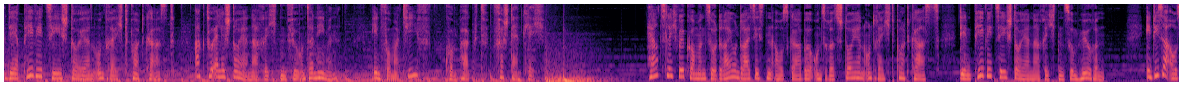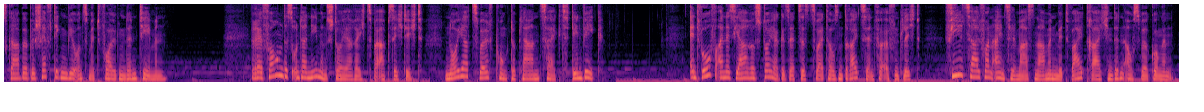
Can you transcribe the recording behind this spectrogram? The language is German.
Der PwC Steuern und Recht Podcast. Aktuelle Steuernachrichten für Unternehmen. Informativ, kompakt, verständlich. Herzlich willkommen zur 33. Ausgabe unseres Steuern und Recht Podcasts, den PwC Steuernachrichten zum Hören. In dieser Ausgabe beschäftigen wir uns mit folgenden Themen. Reform des Unternehmenssteuerrechts beabsichtigt. Neuer Zwölf-Punkte-Plan zeigt den Weg. Entwurf eines Jahressteuergesetzes 2013 veröffentlicht. Vielzahl von Einzelmaßnahmen mit weitreichenden Auswirkungen.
